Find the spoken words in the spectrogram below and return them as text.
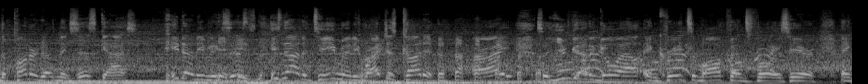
The punter doesn't exist, guys. He doesn't even exist. He's not a team anymore. I just cut him. All right? So you've got to go out and create some offense for us here and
